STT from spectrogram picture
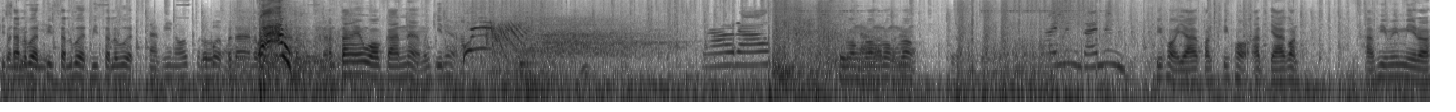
พี่ซันระเบิดพี่ซันระเบิดพี่ซันระเบิดพี่ซันระเบิดแต่พี่โน้ตระเบิดไปได้ว้าวมันตั้งให้วอลกันน่ะเมื่อกี้เนี่ยดาวดาวล่องล่องล่องล่อง ได้หนึ่งได้หนึ่งพี่ขอยาก่อนพี่ขออัดยาก่อนขาพี่ไม่มีเหรอ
